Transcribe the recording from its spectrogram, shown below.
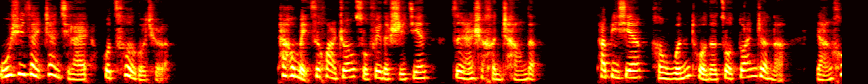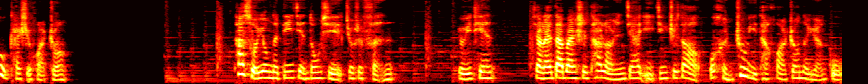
无需再站起来或侧过去了。太后每次化妆所费的时间自然是很长的，她必先很稳妥地坐端正了，然后开始化妆。她所用的第一件东西就是粉。有一天，想来大半是他老人家已经知道我很注意她化妆的缘故，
